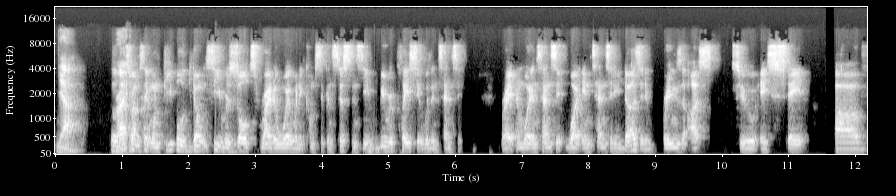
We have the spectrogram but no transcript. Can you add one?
Yeah, so right. that's what I'm saying. When people don't see results right away when it comes to consistency, we replace it with intensity, right? And what intensity what intensity does, it brings us to a state of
